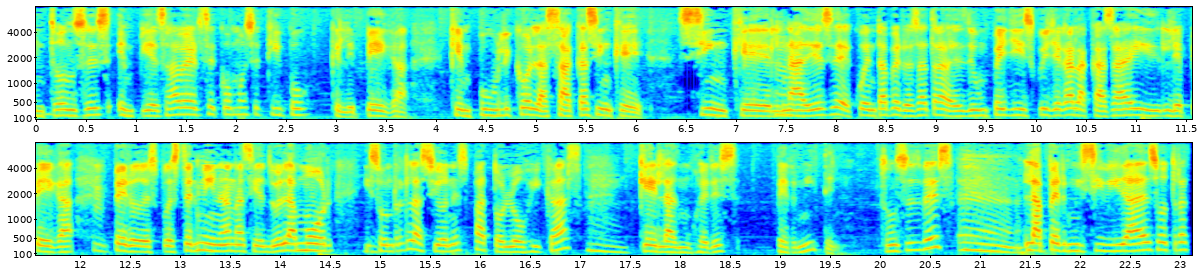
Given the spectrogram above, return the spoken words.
Entonces empieza a verse como ese tipo que le pega, que en público la saca sin que sin que nadie se dé cuenta, pero es a través de un pellizco y llega a la casa y le pega, pero después terminan haciendo el amor y son relaciones patológicas Mm. que las mujeres permiten. Entonces, ¿ves? Eh, La permisividad es otra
